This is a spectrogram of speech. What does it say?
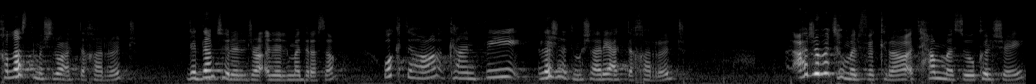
خلصت مشروع التخرج قدمته للمدرسة. وقتها كان في لجنة مشاريع التخرج. عجبتهم الفكرة تحمسوا وكل شيء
